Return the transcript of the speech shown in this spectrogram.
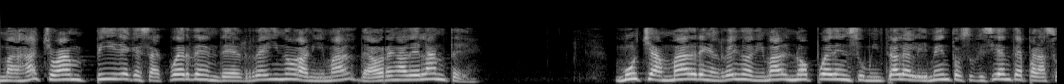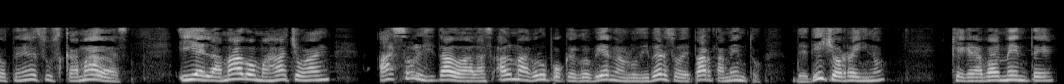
Mahachohan pide que se acuerden del reino animal de ahora en adelante. Muchas madres en el reino animal no pueden suministrar alimento suficiente para sostener sus camadas y el amado Mahachohan ha solicitado a las almas grupos que gobiernan los diversos departamentos de dicho reino que gradualmente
